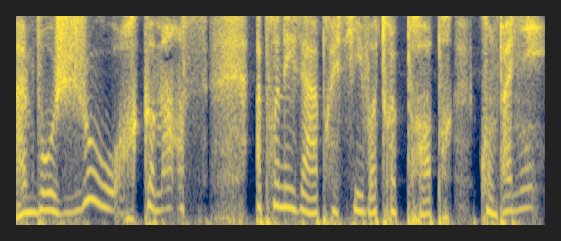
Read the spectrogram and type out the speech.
un beau jour commence. Apprenez à apprécier votre propre compagnie.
